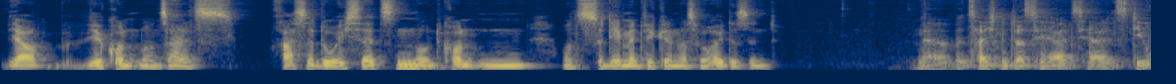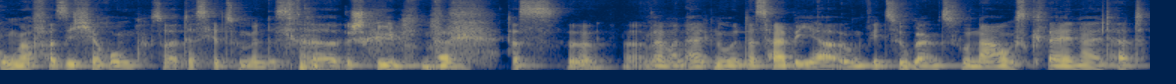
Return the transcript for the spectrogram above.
ja, wir konnten uns als Rasse durchsetzen und konnten uns zu dem entwickeln, was wir heute sind. Er bezeichnet das ja als ja als die Hungerversicherung, so hat er es hier zumindest äh, beschrieben. Ja. Dass, äh, wenn man halt nur das halbe Jahr irgendwie Zugang zu Nahrungsquellen halt hat,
